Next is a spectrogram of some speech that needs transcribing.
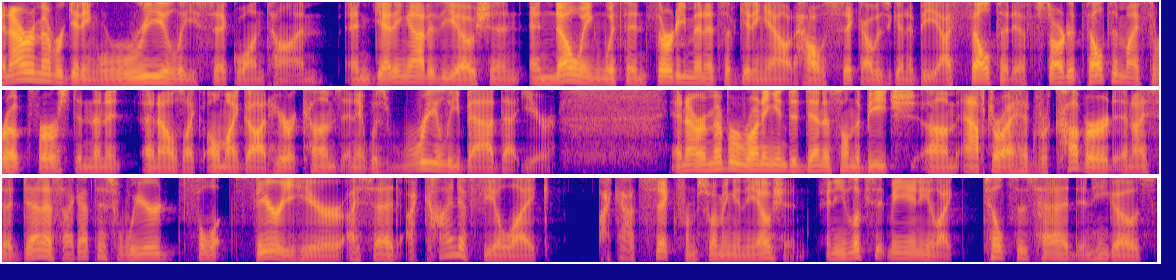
And I remember getting really sick one time and getting out of the ocean and knowing within 30 minutes of getting out how sick I was going to be. I felt it. It started felt in my throat first and then it and I was like, "Oh my god, here it comes." And it was really bad that year. And I remember running into Dennis on the beach um, after I had recovered, and I said, Dennis, I got this weird theory here. I said, I kind of feel like I got sick from swimming in the ocean. And he looks at me and he like tilts his head and he goes,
